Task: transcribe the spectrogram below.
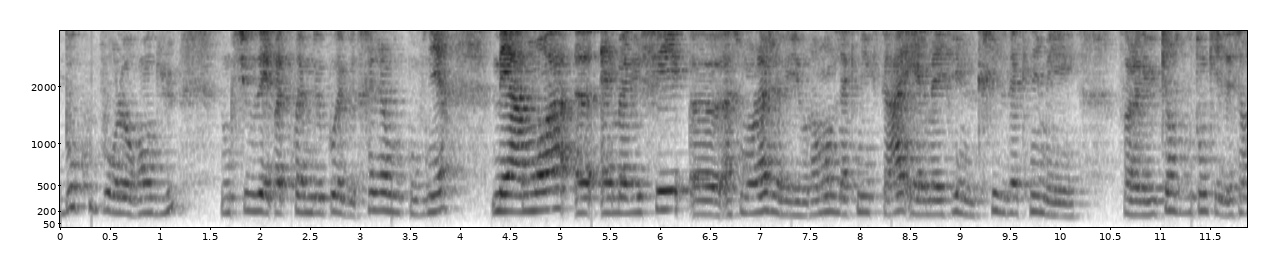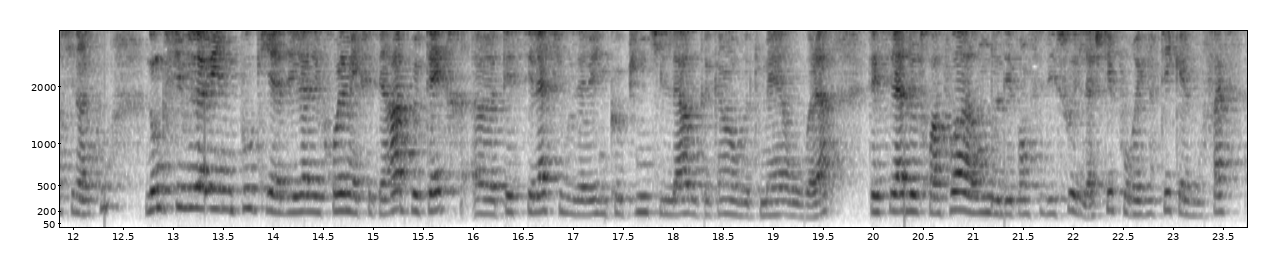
beaucoup pour le rendu. Donc si vous n'avez pas de problème de peau, elle peut très bien vous convenir. Mais à moi, euh, elle m'avait fait, euh, à ce moment-là, j'avais vraiment de l'acné, etc. Et elle m'avait fait une crise d'acné, mais Enfin, j'avais eu 15 boutons qui étaient sortis d'un coup. Donc si vous avez une peau qui a déjà des problèmes, etc., peut-être euh, testez-la si vous avez une copine qui l'a ou quelqu'un, votre mère, ou voilà. Testez-la deux, trois fois avant de dépenser des sous et de l'acheter pour éviter qu'elle vous fasse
